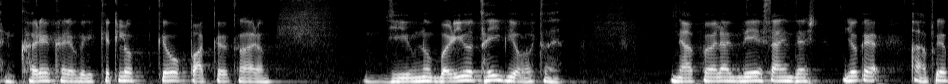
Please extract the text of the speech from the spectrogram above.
અને ખરેખર બધી કેટલો કેવો પાક્યો તમારો જીવનો બળિયો થઈ ગયો હતો. ને આ પહેલાં દેહ સામે દ્રષ્ટિ જો કે આપણે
